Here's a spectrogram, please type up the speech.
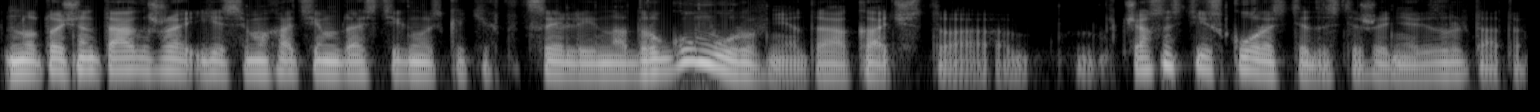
Но точно так же, если мы хотим достигнуть каких-то целей на другом уровне, да, качества в частности, и скорости достижения результата,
